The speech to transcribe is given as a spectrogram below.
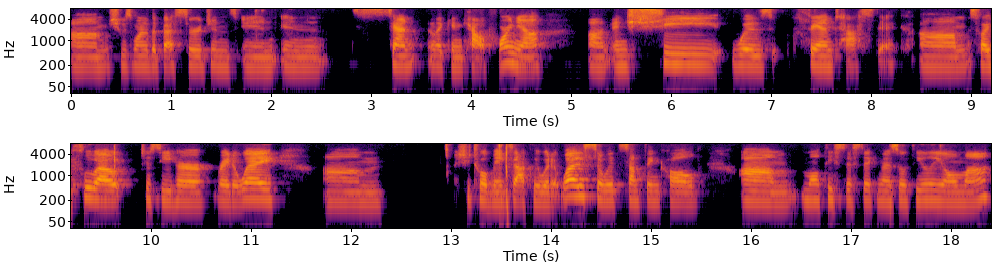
Um, she was one of the best surgeons in in san like in california. Um, and she was fantastic. Um, so i flew out to see her right away. Um, she told me exactly what it was. So it's something called um, multicystic mesothelioma.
